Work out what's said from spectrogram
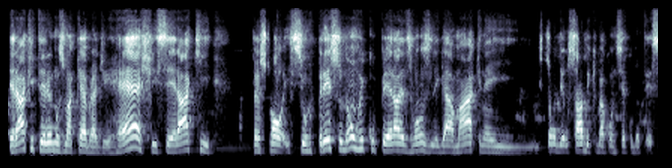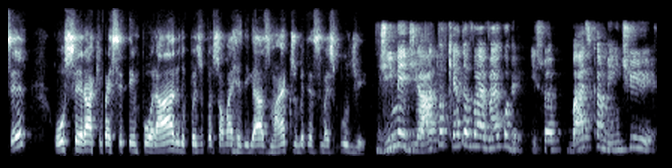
será que teremos uma quebra de hash? Será que pessoal, se o preço não recuperar, eles vão desligar a máquina e só Deus sabe o que vai acontecer com o BTC? Ou será que vai ser temporário, depois o pessoal vai religar as máquinas, o BTC vai explodir? De imediato a queda vai, vai ocorrer. Isso é basicamente.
